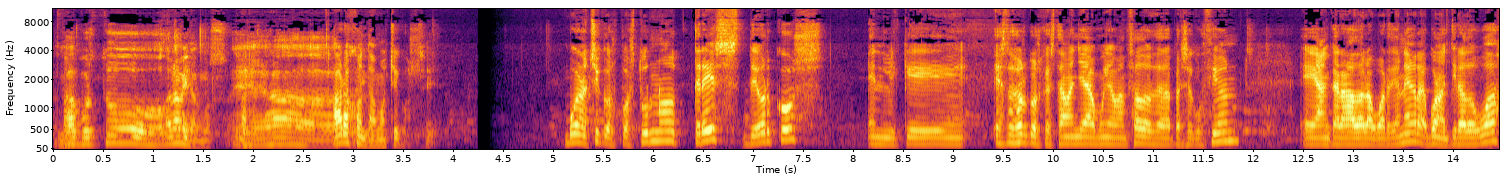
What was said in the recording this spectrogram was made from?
Estaba puesto. Ahora miramos. Eh, ahora... Ahora os contamos, chicos. Sí. Bueno, chicos, pues turno 3 de orcos, en el que estos orcos que estaban ya muy avanzados de la persecución eh, han cargado a la Guardia Negra. Bueno, han tirado WAG.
